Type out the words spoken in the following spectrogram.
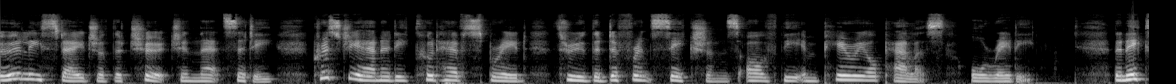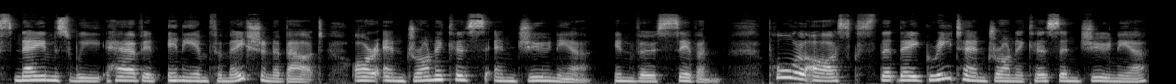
early stage of the church in that city, Christianity could have spread through the different sections of the imperial palace already. The next names we have in any information about are Andronicus and Junia in verse 7. Paul asks that they greet Andronicus and Junia,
